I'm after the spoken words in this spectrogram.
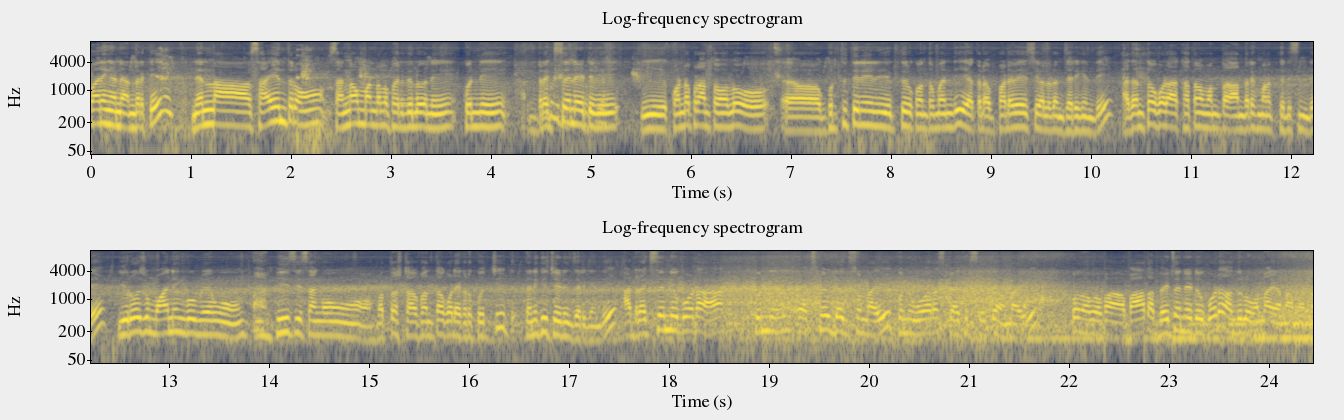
మార్నింగ్ అండి అందరికీ. నిన్న సాయంత్రం సంగం మండలం పరిధిలోని కొన్ని డ్రగ్స్ అనేటివి ఈ కొండ ప్రాంతంలో గుర్తు తెలియని వ్యక్తులు కొంతమంది అక్కడ పడవేసి వెళ్ళడం జరిగింది. అదంతా కూడా కథనం అంతా అందరికి మనకు తెలిసిందే. ఈ రోజు మార్నింగ్ మేము పీసీ సంఘం మొత్తం స్టాఫ్ అంతా కూడా ఇక్కడికి వచ్చి తనిఖీ చేయడం జరిగింది. ఆ డ్రగ్స్ అన్ని కూడా కొన్ని ఎక్స్పైర్డ్ డ్రగ్స్ ఉన్నాయి కొన్ని ఓఆర్ఎస్ ప్యాకెట్స్ అయితే ఉన్నాయి. కొన్ని పాత బెడ్స్ అనేటివి కూడా అందులో ఉన్నాయి అన్నమాట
